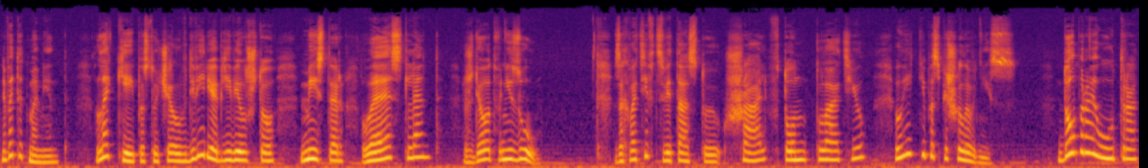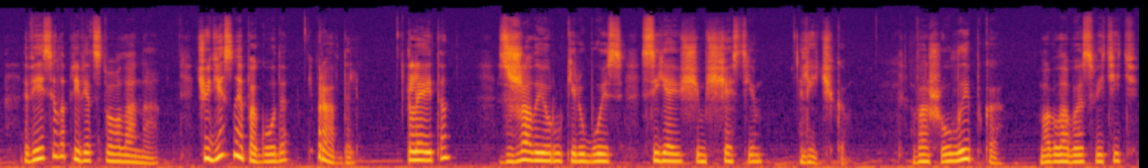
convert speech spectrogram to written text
В этот момент лакей постучал в дверь и объявил, что мистер Уэстленд ждет внизу. Захватив цветастую шаль в тон платью, Уитни поспешила вниз. «Доброе утро!» — весело приветствовала она. «Чудесная погода, не правда ли?» Клейтон сжал ее руки, любуясь сияющим счастьем личиком. «Ваша улыбка могла бы осветить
